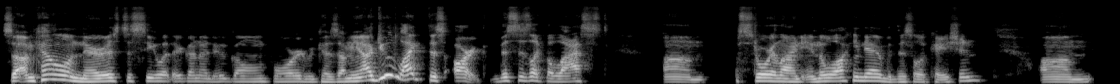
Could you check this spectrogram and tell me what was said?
So I'm kind of a little nervous to see what they're gonna do going forward because I mean, I do like this arc. This is like the last um storyline in The Walking Dead with this location. Um,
